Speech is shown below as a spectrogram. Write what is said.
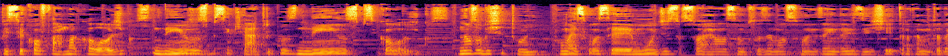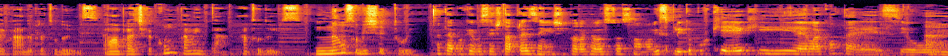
psicofarmacológicos, nem os psiquiátricos, nem os psicológicos. Não substituem. Por mais que você mude sua relação com suas emoções, ainda existe tratamento adequado para tudo isso. É uma prática complementar a tudo isso. Não substitui. Até porque você está presente para aquela situação, não explica por que que ela acontece ou ah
